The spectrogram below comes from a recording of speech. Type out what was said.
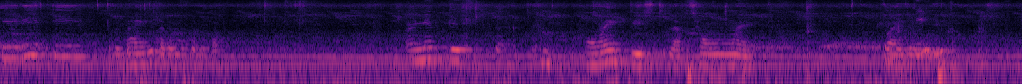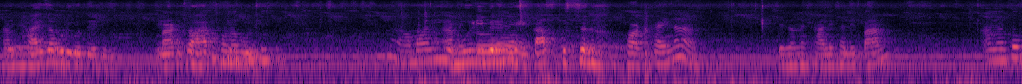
পিরিতি? ভাই দিতে পারব করে অনেক টেস্টি অনেক টেস্টি লাগছে অনেক। আমি ফাইজা বুড়ি করতে এটি পাঠা। প্রার্থনা বুড়ি আমারই বুড়ি তো- বেড়ে কাজ করছে না। খড় খাই না সেজন্য খালি খালি পান। আমার খুব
